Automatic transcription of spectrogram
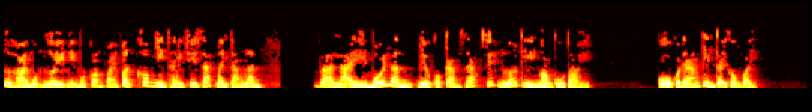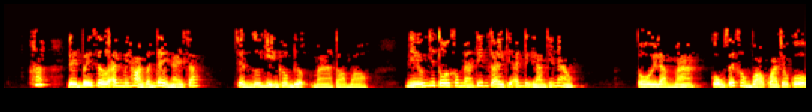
thử hỏi một người bị một con quái vật không nhìn thấy truy sát 7-8 lần. Và lại mỗi lần đều có cảm giác suýt nữa thì ngòm củ tỏi. Cô có đáng tin cậy không vậy? Hả, đến bây giờ anh mới hỏi vấn đề này sao? Trần Ngư nhịn không được mà tò mò. Nếu như tôi không đáng tin cậy thì anh định làm thế nào? Tôi làm ma, cũng sẽ không bỏ qua cho cô.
